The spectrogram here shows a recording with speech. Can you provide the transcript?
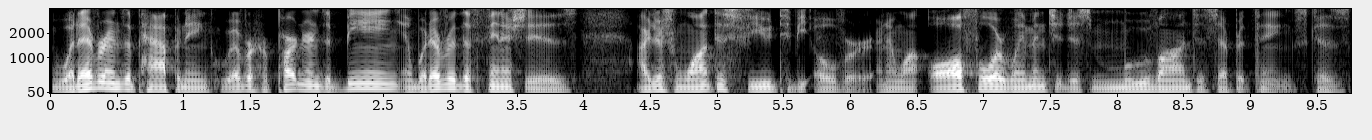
whatever ends up happening, whoever her partner ends up being, and whatever the finish is, I just want this feud to be over. And I want all four women to just move on to separate things because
